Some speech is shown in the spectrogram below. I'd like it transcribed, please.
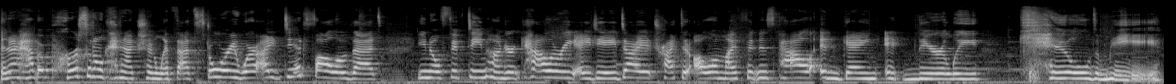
And I have a personal connection with that story where I did follow that you know, 1500 calorie ADA diet, tracked it all on my fitness pal and gang, it nearly killed me.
